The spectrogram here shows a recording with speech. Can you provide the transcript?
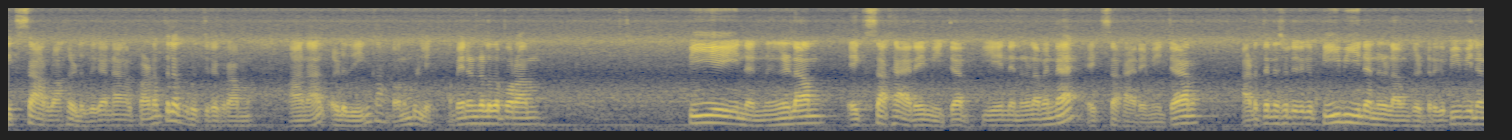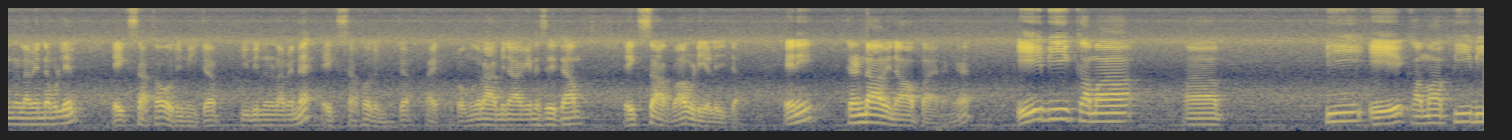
எக்ஸ் சார்பாக எழுதுக. நாங்கள் படத்தில் குறிச்சிருக்கிறோம். ஆனால் எழுதியும் காட்டணும் பிள்ளை அப்போ என்ன எழுத போகிறோம் பிஏயின் நீளம் எக்ஸாக அரை மீட்டர் பிஏயின் நீளம் என்ன? எக்ஸாக அரை மீட்டர் அடுத்து என்ன சொல்லியிருக்கு? பிபியின் நீளம் கேட்டிருக்கு. பிபியின் நீளம் என்ன பிள்ளைகள் எக்ஸாக ஒரு மீட்டர் பிபி நீளம் என்ன? எக்ஸாக ஒரு மீட்டர் ரைட் அப்போ முதலாவினாக என்ன செய்யிட்டான் எக்ஸார்பா அப்படி விடி எழுதிட்டான் இனி ரெண்டாவினாவை பாருங்க. AB comma PA comma PB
